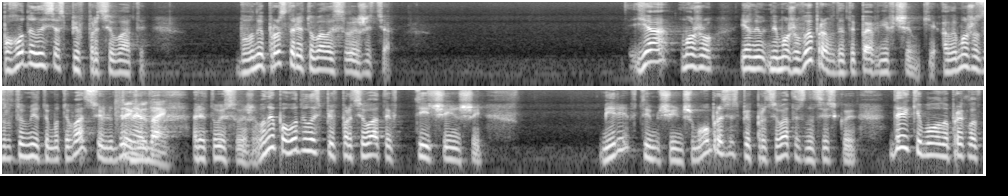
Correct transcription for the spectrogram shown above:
погодилися співпрацювати, бо вони просто рятували своє життя. Я можу, я не, не можу виправдати певні вчинки, але можу зрозуміти мотивацію людини, Тих яка людей. рятує своє життя. Вони погодились співпрацювати в тій чи іншій мірі, в тим чи іншому образі, співпрацювати з нацистською. Деякі було, наприклад,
